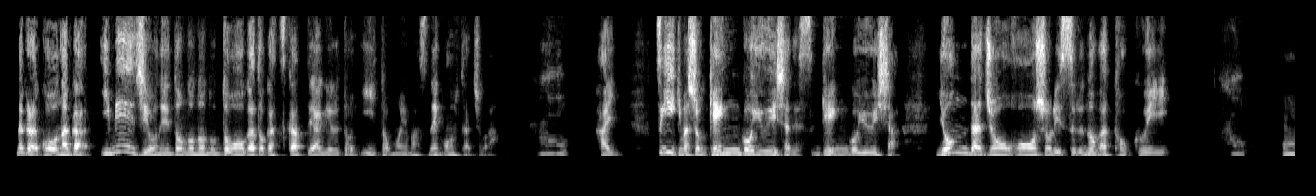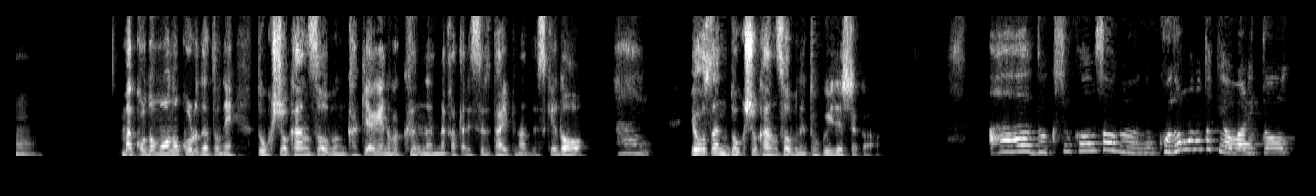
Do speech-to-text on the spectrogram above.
だからこうなんかイメージをね、どんどんどんどん動画とか使ってあげるといいと思いますね、この人たちは。はい。はい。次行きましょう。言語優位者です。言語優位者。読んだ情報を処理するのが得意。はい。うん。まあ子供の頃だとね、読書感想文書き上げるのが困難なかったりするタイプなんですけど、はい。ヤホさん読書感想文で得意でしたか？ああ、読書感想文、子供の時は割と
